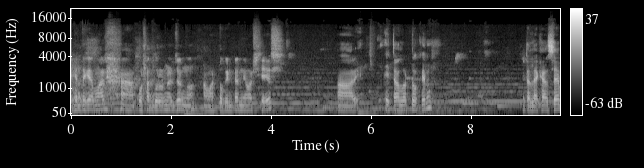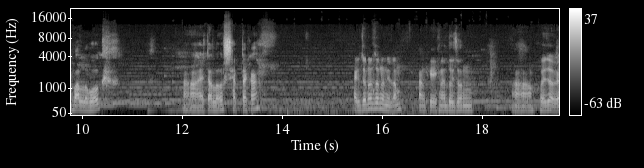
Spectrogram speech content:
এখান থেকে আমার প্রসাদ গ্রহণের জন্য আমার টোকেনটা নেওয়া শেষ। আর এটা হলো টোকেন এটা লেখা আছে বাল্যভোগ। এটা হলো ষাট টাকা। একজনের জন্য নিলাম কারণ কি এখানে দুইজন আহ, হয়ে যাবে।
